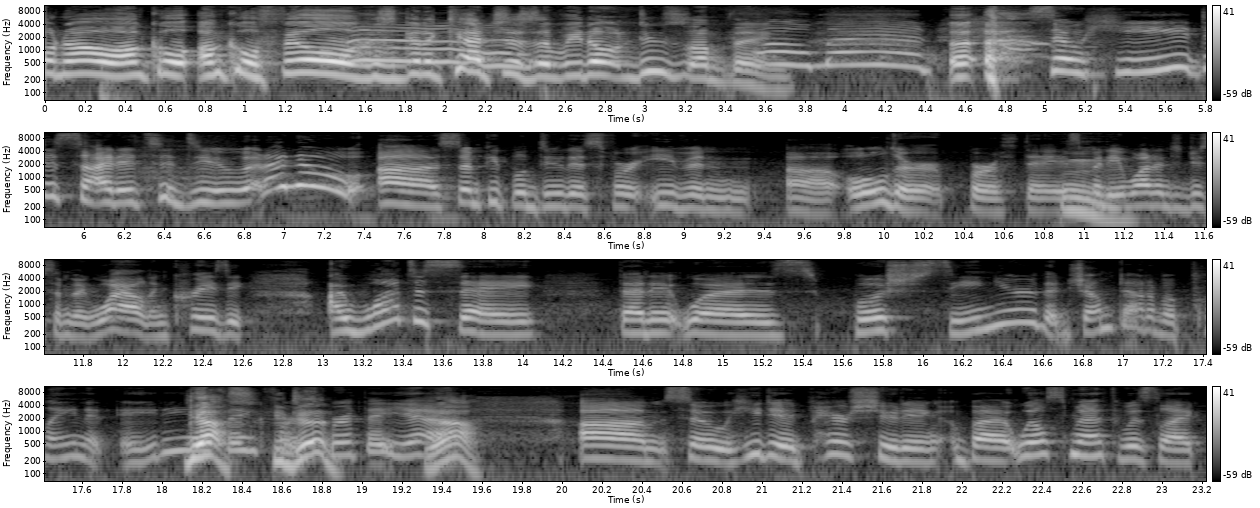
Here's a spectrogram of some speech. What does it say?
oh no, Uncle Uncle Phil is gonna catch us if we don't do something. Oh Uh, man! so he decided to do, and I know uh, some people do this for even uh, older birthdays, but Hmm. he wanted to do something wild and crazy. I want to say that it was Bush Senior that jumped out of a plane at 80. I Yes, think, he for did. His birthday, yeah. Yeah. Um, so he did parachuting, but Will Smith was like,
